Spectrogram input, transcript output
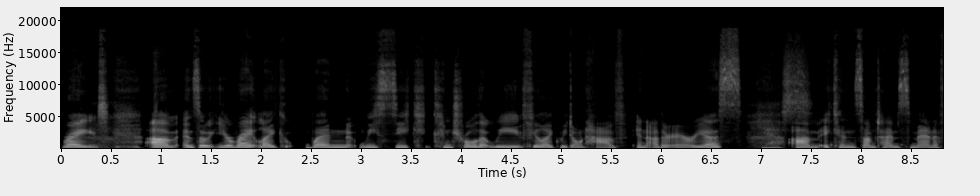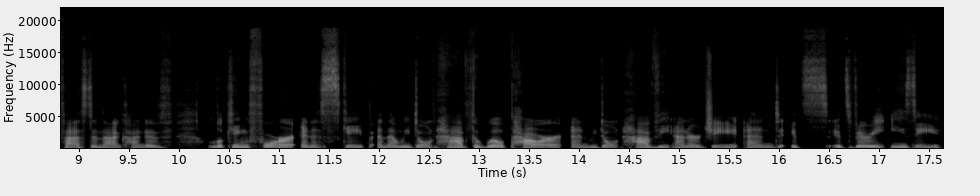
right um and so you're right like when we seek control that we feel like we don't have in other areas yes. um it can sometimes manifest in that kind of looking for an escape and then we don't have the willpower and we don't have the energy and it's it's very easy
